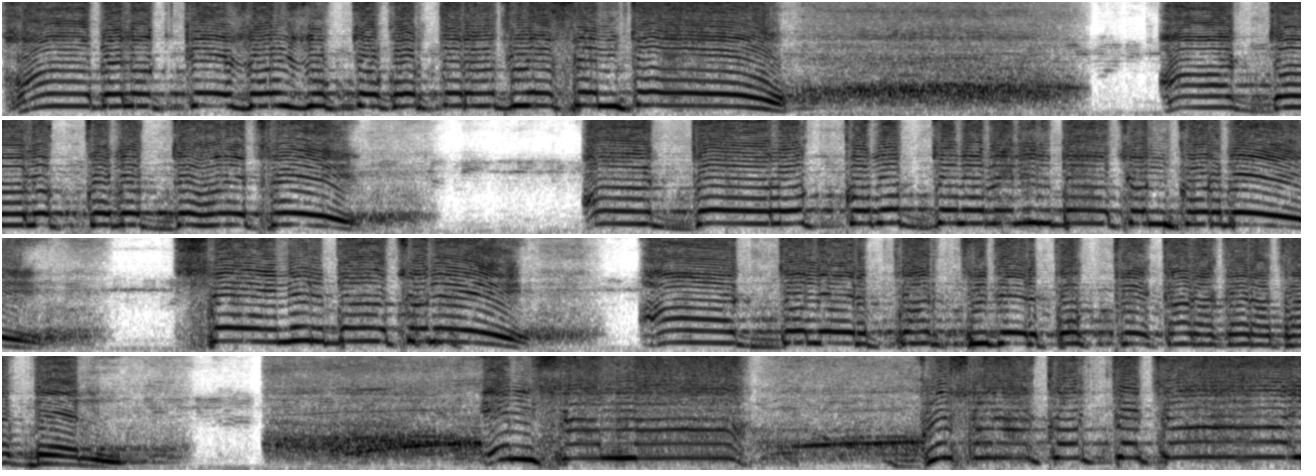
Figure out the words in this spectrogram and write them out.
হা বেলটকে জয়যুক্ত করতে রাজি আছেন তো? আট দল ঐক্যবদ্ধ হয়েছে। আট দল ঐক্যবদ্ধভাবে নির্বাচন করবে। সেই নির্বাচনে আট দলের প্রার্থীদের পক্ষে কারা কারা থাকবেন? ইনশাল্লাহ ঘোষণা করতে চাই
